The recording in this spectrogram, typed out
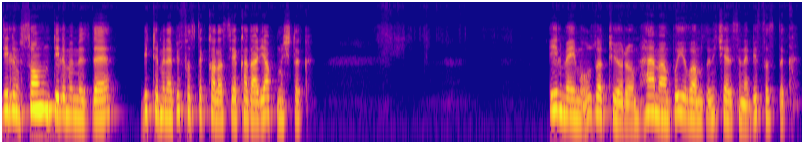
Dilim son dilimimizde bitimine bir fıstık kalasıya kadar yapmıştık. ilmeğimi uzatıyorum. Hemen bu yuvamızın içerisine bir fıstık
